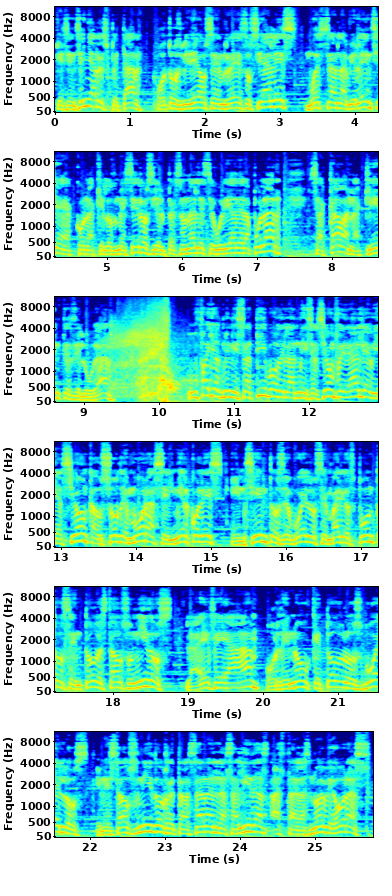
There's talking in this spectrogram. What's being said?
que se enseña a respetar. Otros videos en redes sociales muestran la violencia con la que los meseros y el personal de seguridad de la Polar sacaban a clientes del lugar. Un fallo administrativo de la Administración Federal de Aviación causó demoras el miércoles en cientos de vuelos en varios puntos en todo Estados Unidos. La FAA ordenó que todos los vuelos en Estados Unidos retrasaran las salidas hasta las 9 horas,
